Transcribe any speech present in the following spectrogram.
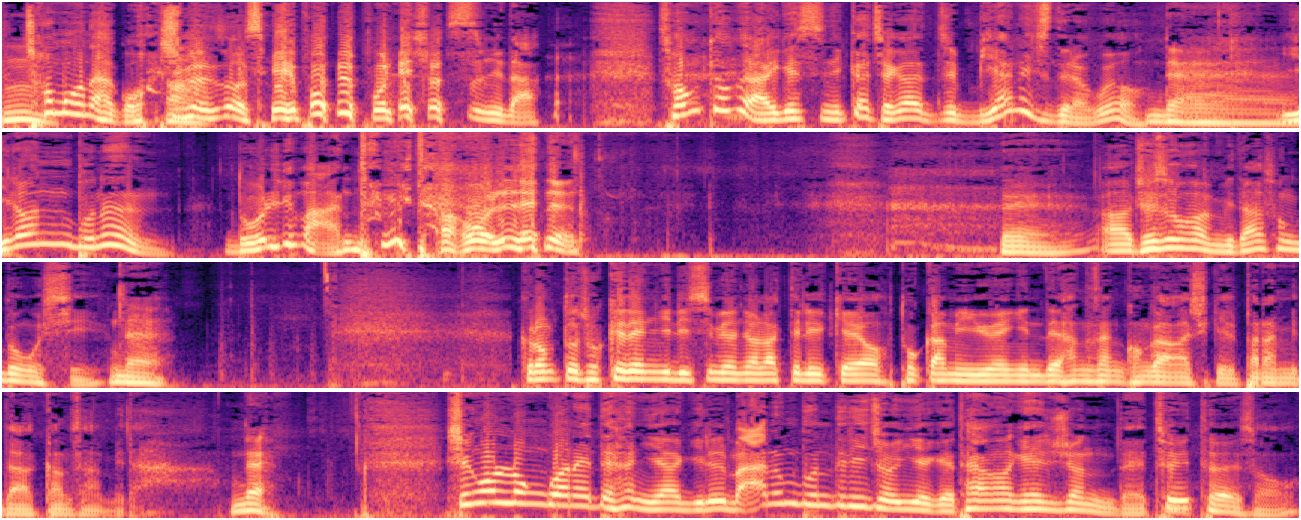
음. 첨언하고 하시면서 세 번을 보내셨습니다. 성격을 알겠으니까 제가 이제 미안해지더라고요. 네. 이런 분은 놀리면 안 됩니다. 원래는. 네, 아 죄송합니다, 송동호 씨. 네. 그럼 또 좋게 된 일 있으면 연락드릴게요. 독감이 유행인데 항상 건강하시길 바랍니다. 감사합니다. 네. 싱얼롱관에 대한 이야기를 많은 분들이 저희에게 다양하게 해주셨는데 트위터에서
